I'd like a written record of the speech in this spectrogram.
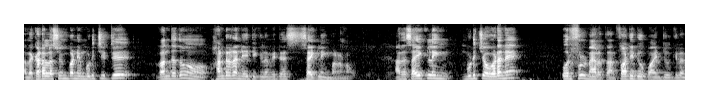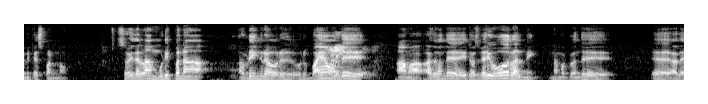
அந்த கடலில் ஸ்விம் பண்ணி முடிச்சிட்டு வந்ததும் hundred and eighty kilometres cycling பண்ணணும். அந்த சைக்கிளிங் முடித்த உடனே ஒரு full marathon forty two point two kilometres பண்ணோம் ஸோ இதெல்லாம் முடிப்பனா அப்படிங்கிற ஒரு ஒரு பயம் வந்து ஆமாம் அது வந்து இட் வாஸ் வெரி ஓவர்வெல்மிங் நமக்கு வந்து அதை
